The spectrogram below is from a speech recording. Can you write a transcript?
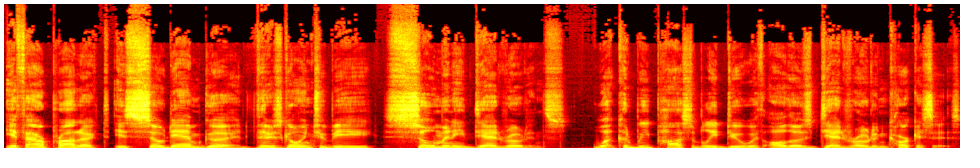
if our product is so damn good, there's going to be so many dead rodents. What could we possibly do with all those dead rodent carcasses?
